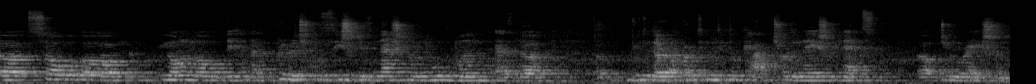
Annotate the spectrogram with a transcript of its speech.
Uh, so um, we all know they had a privileged position in the national movement as the, uh, due to their opportunity to capture the nation next uh, generation.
